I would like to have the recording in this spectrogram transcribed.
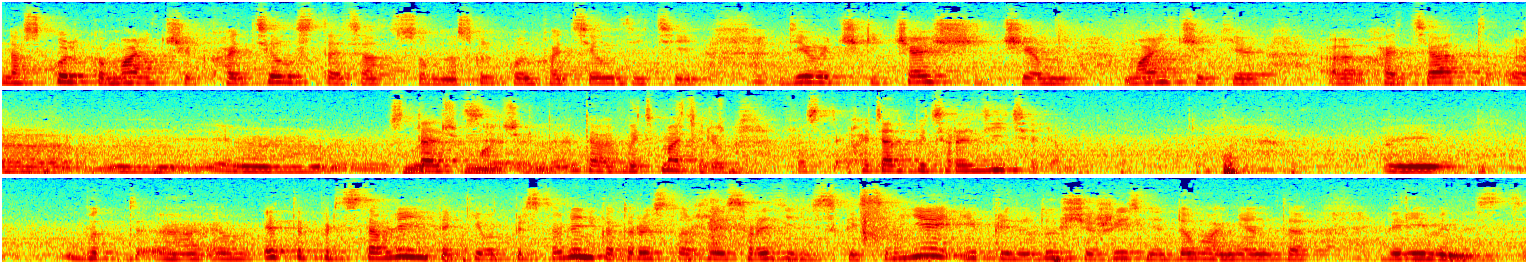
насколько мальчик хотел стать отцом, насколько он хотел детей. Девочки чаще, чем мальчики, хотят стать, быть матерью. Да, быть матерью, хотят быть родителем. И вот э, это представления, такие вот представления, которые сложились в родительской семье и предыдущей жизни до момента беременности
